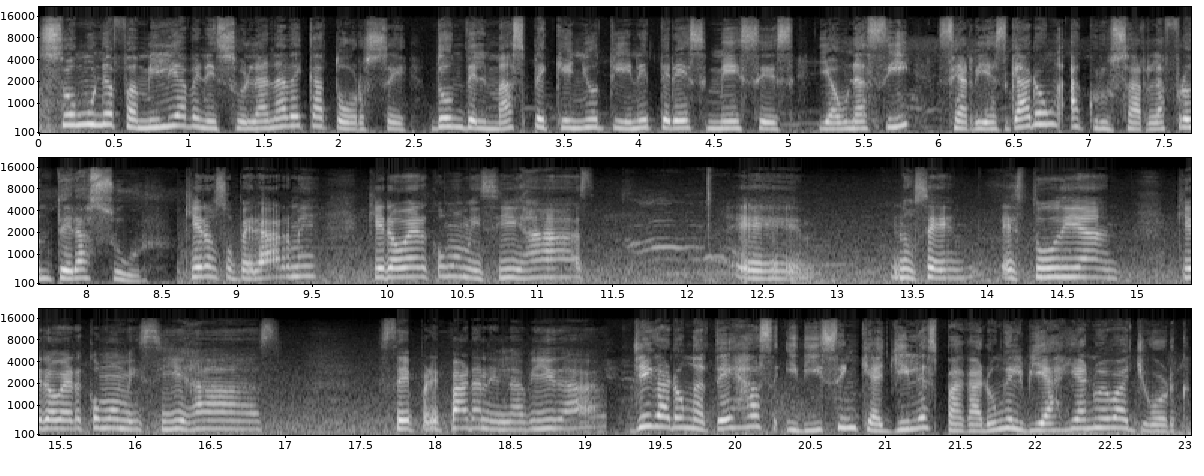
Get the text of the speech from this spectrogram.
Son una familia venezolana de 14, donde el más pequeño tiene tres meses y aún así se arriesgaron a cruzar la frontera sur. Quiero superarme, quiero ver cómo mis hijas, eh, no sé, estudian, quiero ver cómo mis hijas se preparan en la vida. Llegaron a Texas y dicen que allí les pagaron el viaje a Nueva York,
